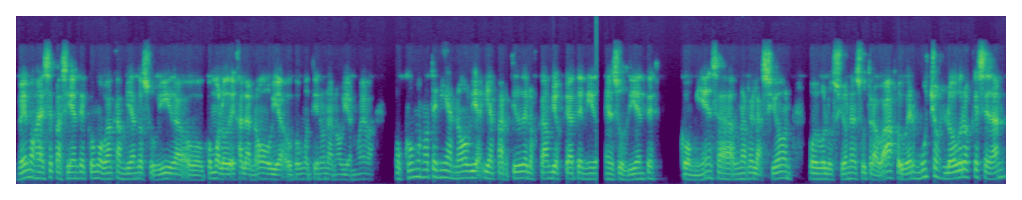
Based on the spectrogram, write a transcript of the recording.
vemos a ese paciente cómo va cambiando su vida o cómo lo deja la novia o cómo tiene una novia nueva o cómo no tenía novia y a partir de los cambios que ha tenido en sus dientes comienza una relación o evoluciona en su trabajo y ver muchos logros que se dan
